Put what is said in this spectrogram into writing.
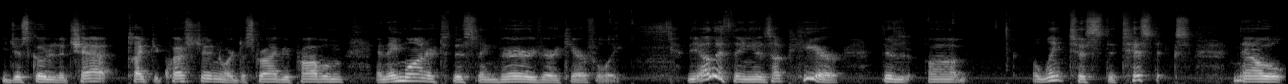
you just go to the chat, type your question or describe your problem, and they monitor this thing very, very carefully. The other thing is up here, there's uh, a link to statistics. Now,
